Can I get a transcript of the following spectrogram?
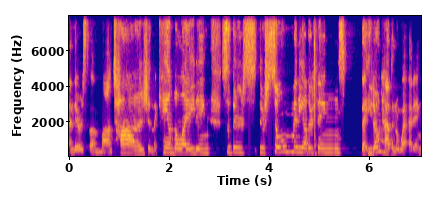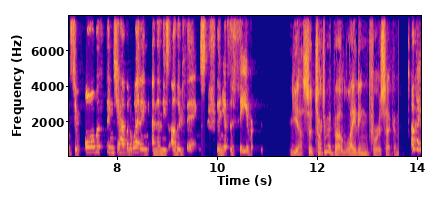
and there's the montage and the candle lighting. So there's there's so many other things that you don't have in a wedding. So you have all the things you have in a wedding and then these other things. Then you have the favor yeah so talk to me about lighting for a second. Okay.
